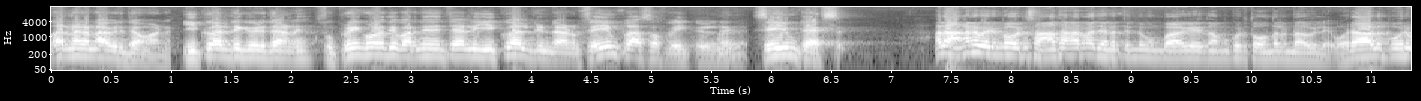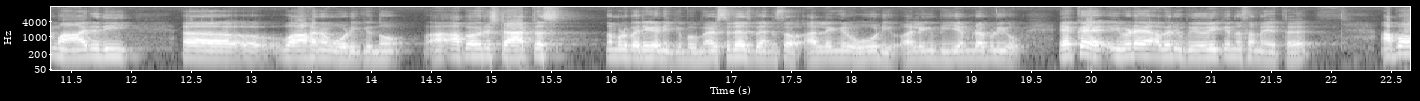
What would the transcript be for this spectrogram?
ഭരണഘടനാ വിരുദ്ധമാണ്. ഈക്വാലിറ്റിക്ക് വിരുദ്ധമാണ്. സുപ്രീം കോടതി പറഞ്ഞതെന്ന് വെച്ചാൽ ഈക്വാലിറ്റി ഉണ്ടാവണം. സെയിം ക്ലാസ് ഓഫ് വെഹിക്കിളിന് സെയിം ടാക്സ് അല്ല അങ്ങനെ വരുമ്പോൾ ഒരു സാധാരണ ജനത്തിന്റെ മുമ്പാകെ നമുക്കൊരു തോന്നലുണ്ടാവില്ലേ? ഒരാളിപ്പോൾ ഒരു മാരുതി വാഹനം ഓടിക്കുന്നു. അപ്പോൾ ഒരു സ്റ്റാറ്റസ് നമ്മൾ പരിഗണിക്കുമ്പോൾ മെഴ്സിഡസ് ബെൻസോ അല്ലെങ്കിൽ ഓഡിയോ അല്ലെങ്കിൽ ബി എം ഡബ്ല്യു ഒക്കെ ഇവിടെ അവർ ഉപയോഗിക്കുന്ന സമയത്ത് അപ്പോൾ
